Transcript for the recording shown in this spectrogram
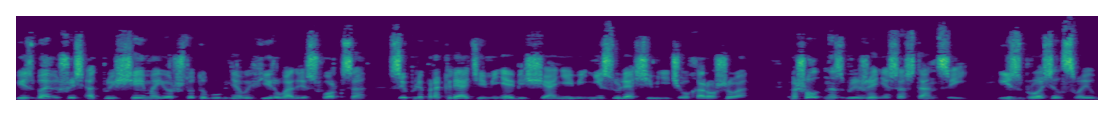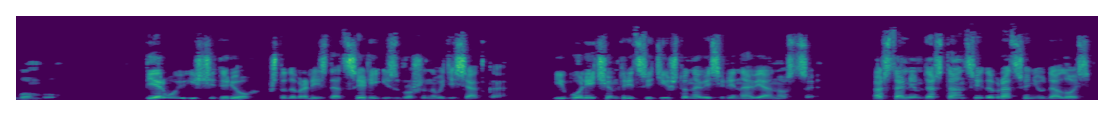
Избавившись от прыщей, майор что-то бубня в эфир в адрес Форкса, сыпля проклятиями и обещаниями, не сулящими ничего хорошего, пошел на сближение со станцией и сбросил свою бомбу. Первую из четырех, что добрались до цели из сброшенного десятка, и более чем тридцати, что навесили на авианосце. Остальным до станции добраться не удалось,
